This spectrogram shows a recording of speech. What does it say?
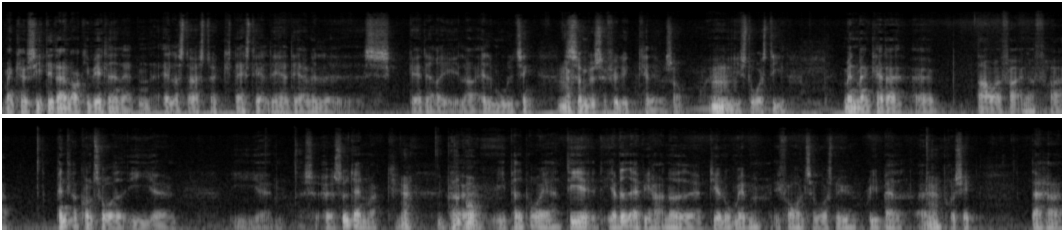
man kan jo sige, at det der er nok i virkeligheden er den allerstørste knast i alt det her, det er vel øh, skatteregler og alle mulige ting, ja. som jo selvfølgelig ikke kan laves om øh, mm. i stor stil. Men man kan da øh, drage erfaringer fra pendlerkontoret i, øh, i øh, Syddanmark. Ja, i Padborg. Øh, I Padborg, ja. De, jeg ved, at vi har noget øh, dialog med dem i forhold til vores nye Rebal-projekt. Øh, ja. Der har,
